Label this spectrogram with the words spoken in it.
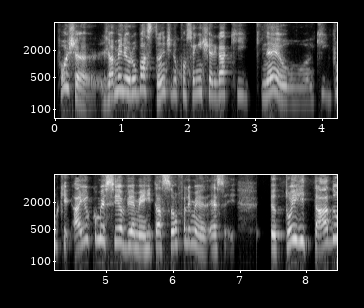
poxa, já melhorou bastante, não consegue enxergar que, né, que, porque aí eu comecei a ver a minha irritação, falei, essa, eu tô irritado,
